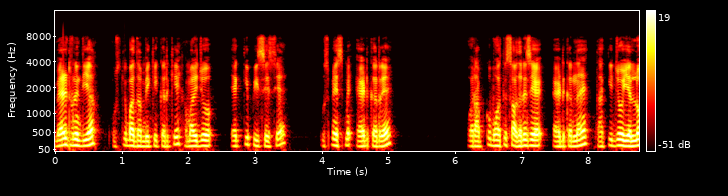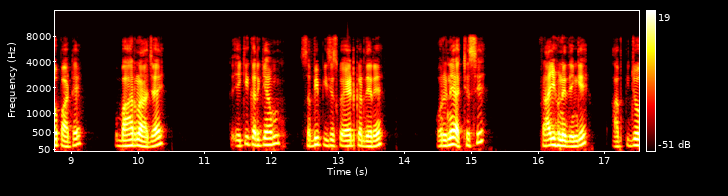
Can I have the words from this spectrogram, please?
मेल्ट होने दिया। उसके बाद हम एक एक करके हमारी जो एग की पीसेस है, उसमें इसमें ऐड कर रहे हैं। और आपको बहुत ही सावधानी से ऐड करना है ताकि जो येलो पार्ट है, वो बाहर ना आ जाए। तो एक ही करके हम सभी पीसेस को ऐड कर दे रहे हैं और इन्हें अच्छे से फ्राई होने देंगे। आपकी जो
